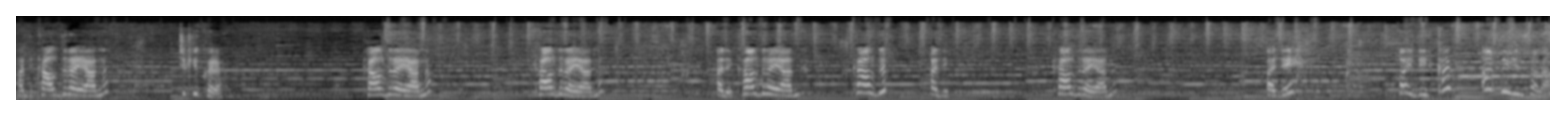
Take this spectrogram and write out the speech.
Hadi kaldır ayağını. Çık yukarı. Kaldır ayağını. Kaldır ayağını. Hadi kaldır ayağını. Kaldır. Hadi. Kaldır ayağını. Hadi. Hadi kalk. Aferin sana.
